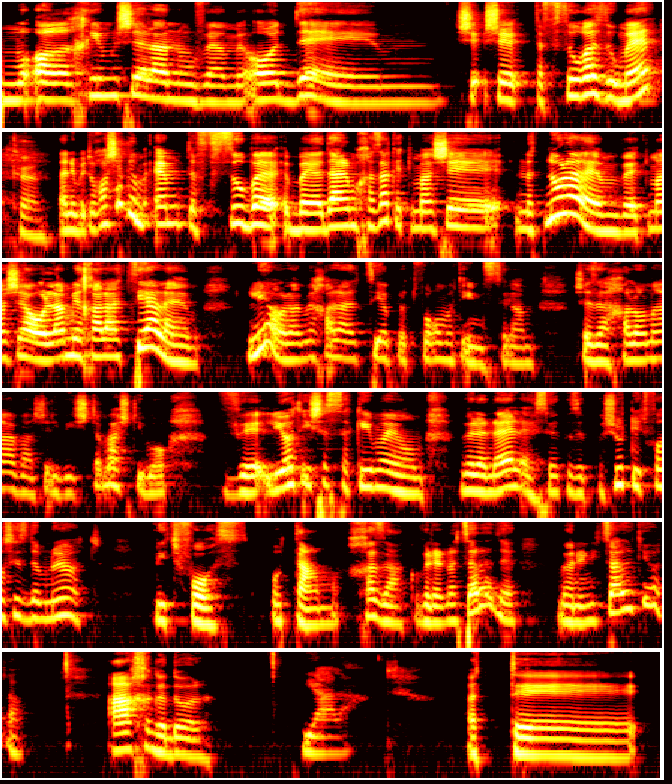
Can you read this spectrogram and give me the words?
המוערכים שלנו והמאוד, אה, ש, שתפסו רזומה, כן. אני בטוחה שגם הם תפסו ב, בידיים חזק את מה שנתנו להם ואת מה שהעולם יכל להציע להם. לי העולם יכל להציע פלטפורמת אינסטגרם, שזה החלון ראווה שלי והשתמשתי בו, ולהיות איש עסקים היום ולנהל עסק זה פשוט לתפוס הזדמנויות. לתפוס אותם חזק ולנצל את זה, ואני ניצלתי אותה. האח הגדול. יאללה. את uh,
